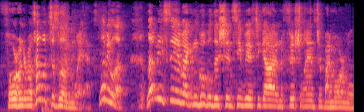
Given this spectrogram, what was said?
400 pounds. How much does Logan weigh? Let me look. Let me see if I can Google this shit and see if we actually got an official answer by Marvel.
